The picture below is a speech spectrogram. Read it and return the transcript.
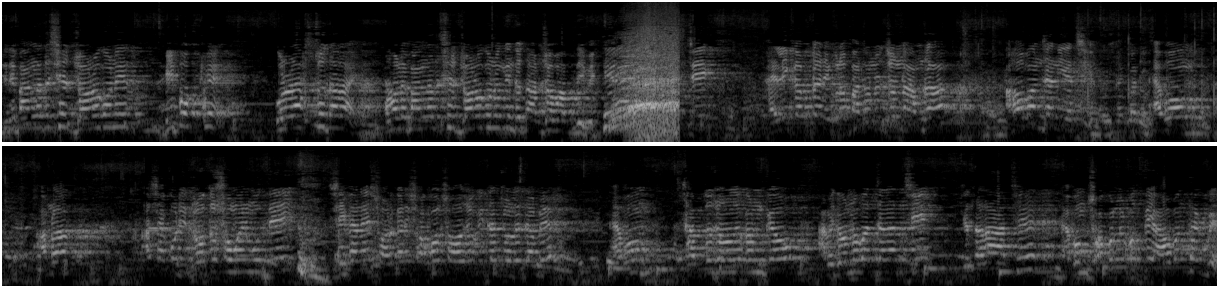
যদি বাংলাদেশের জনগণের বিপক্ষে কোন রাষ্ট্র দাঁড়ায়, তাহলে বাংলাদেশের জনগণও কিন্তু তার জবাব দিবে। জানিয়েছি এবং আমরা আশা করি দ্রুত সময়ের মধ্যেই সেখানে সরকারি সকল সহযোগিতা চলে যাবে এবং ছাত্র জনগণকেও আমি ধন্যবাদ জানাচ্ছি যে তারা আছে এবং সকলের প্রতি আহ্বান থাকবে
